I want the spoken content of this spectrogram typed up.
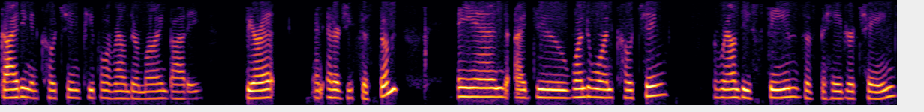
guiding and coaching people around their mind, body, spirit, and energy system. And I do one-to-one coaching around these themes of behavior change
